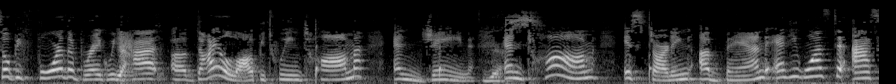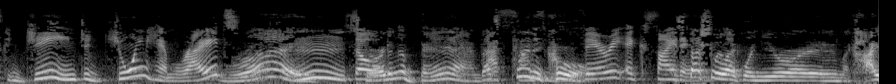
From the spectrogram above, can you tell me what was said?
So before the break, we Yeah. had a dialogue between Tom and Jane. Yes. And Tom is starting a band, and he wants to ask Jane to join him, right? Right. Mm, so- Starting a band. That's That pretty cool. Very exciting. Especially like when you're in like high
